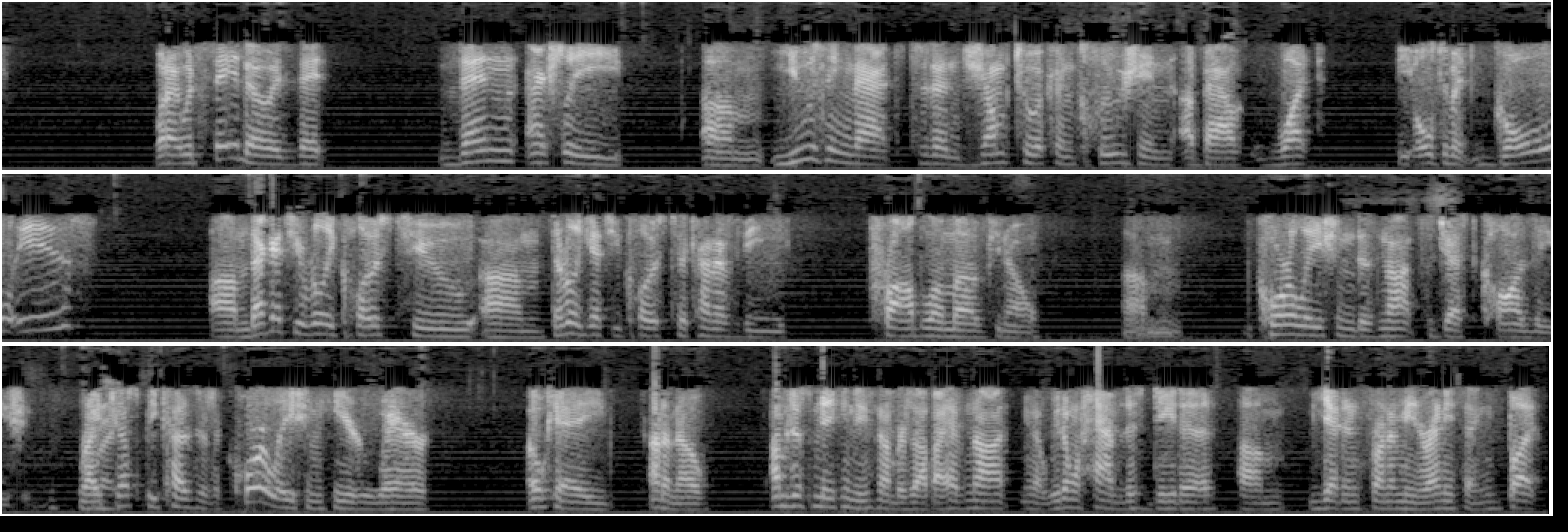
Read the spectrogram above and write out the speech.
What I would say though is that then actually um, using that to then jump to a conclusion about what the ultimate goal is, um, that gets you really close to um, that really gets you close to kind of the problem of you know um, correlation does not suggest causation, right? Right. Just because there's a correlation here where, okay, I don't know, I'm just making these numbers up. I have not, you know, we don't have this data um, yet in front of me or anything. But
